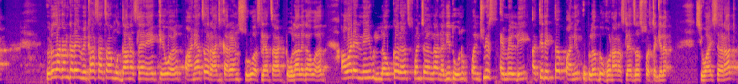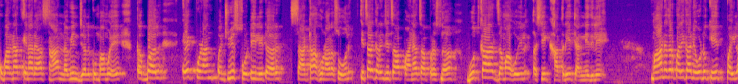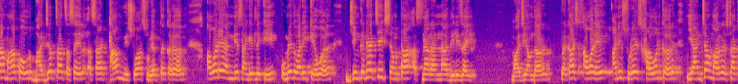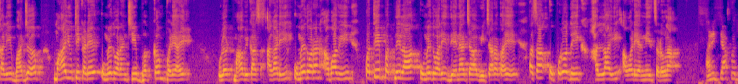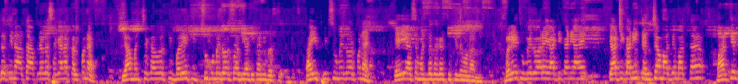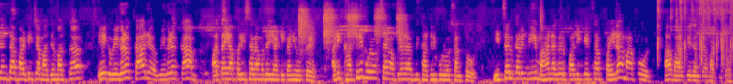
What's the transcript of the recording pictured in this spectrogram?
विरोधकांकडे विकासाचा मुद्दा नसल्याने केवळ पाण्याचं राजकारण सुरू असल्याचा टोला लगावत आवाडेंनी लवकरच पंचगंगा नदीतून पंचवीस एम एल डी अतिरिक्त पाणी उपलब्ध होणार असल्याचं स्पष्ट केलं. शिवाय शहरात उभारण्यात येणाऱ्या सहा नवीन जलकुंभामुळे तब्बल एक पूर्णांक पंचवीस कोटी लिटर साठा होणार असून इचलकरंजीचा पाण्याचा प्रश्न भूतकाळात जमा होईल अशी खात्री त्यांनी दिली. महानगरपालिका निवडणुकीत पहिला महापौर भाजपचाच असेल असा ठाम विश्वास व्यक्त करत आवाडे यांनी सांगितले की उमेदवारी केवळ जिंकण्याची क्षमता असणाऱ्यांना दिली जाईल. माजी आमदार प्रकाश आवाडे आणि सुरेश हाळवणकर यांच्या मार्गदर्शनाखाली भाजप महायुतीकडे उमेदवारांची भक्कम फळे आहे. उलट महाविकास आघाडी उमेदवारांअभावी पती पत्नीला उमेदवारी देण्याच्या विचारात आहे असा उपरोधिक हल्लाही आवाडे यांनी चढवला. आणि त्या पद्धतीनं आता आपल्याला सगळ्यांना कल्पना आहे. या मंचकावरती बरेच इच्छुक उमेदवार साहेब या ठिकाणी बसले. काही फिक्स उमेदवार पण आहेत. हेही असं म्हटलं तर काय चुकीचं होणार नाही. बरेच उमेदवार या ठिकाणी आहेत. त्या ठिकाणी त्यांच्या माध्यमातनं भारतीय जनता पार्टीच्या माध्यमातनं एक वेगळं कार्य वेगळं काम आता या परिसरामध्ये या ठिकाणी होतंय. आणि खात्रीपूर्वक साहेब आपल्याला मी खात्रीपूर्वक सांगतो इचलकरंजी महानगरपालिकेचा पहिला महापौर हा भारतीय जनता पार्टीचा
